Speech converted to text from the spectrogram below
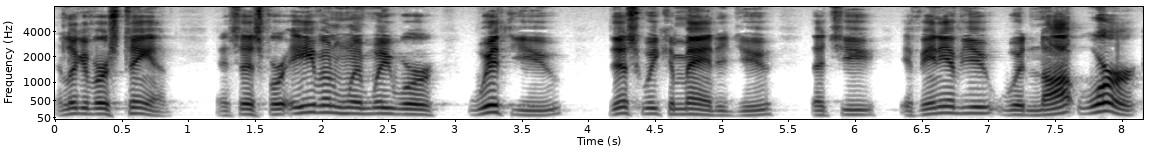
And look at verse 10. It says, For even when we were with you, this we commanded you, that you, if any of you would not work,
